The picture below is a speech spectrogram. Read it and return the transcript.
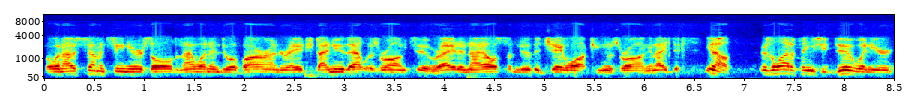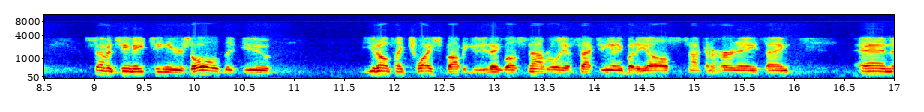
But when I was 17 years old and I went into a bar underage, I knew that was wrong too, right? And I also knew that jaywalking was wrong. And I, you know, there's a lot of things you do when you're 17, 18 years old that you you don't think twice about because you think, well, it's not really affecting anybody else. It's not going to hurt anything. And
